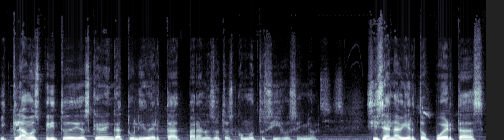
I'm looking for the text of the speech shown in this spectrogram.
y clamo, Espíritu de Dios, que venga tu libertad para nosotros como tus hijos, Señor si se han abierto puertas,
